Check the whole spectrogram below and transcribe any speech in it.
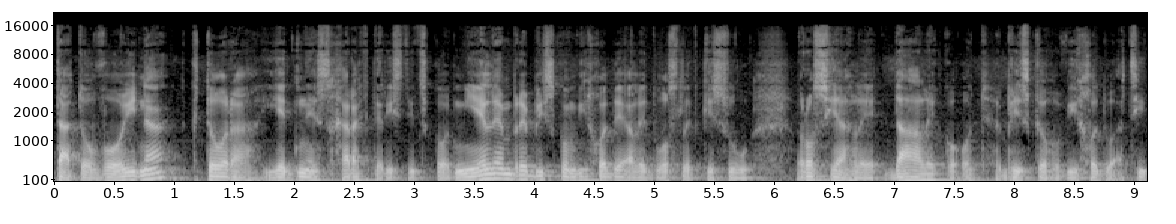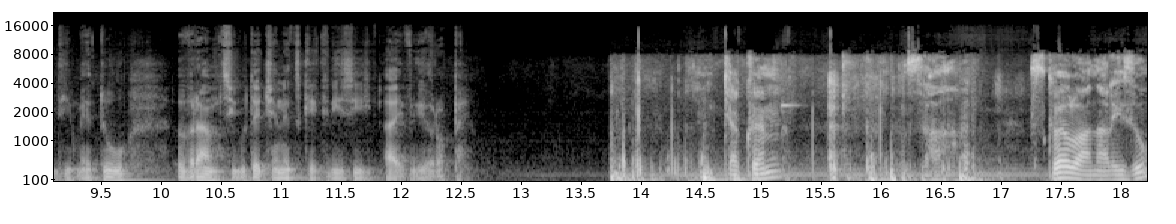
táto vojna, ktorá je dnes charakteristickou nielen pre Blízkom východe, ale dôsledky sú rozsiahle dáleko od Blízkeho východu a cítime tu v rámci utečeneckej krízy aj v Európe. Ďakujem za skvelú analýzu.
